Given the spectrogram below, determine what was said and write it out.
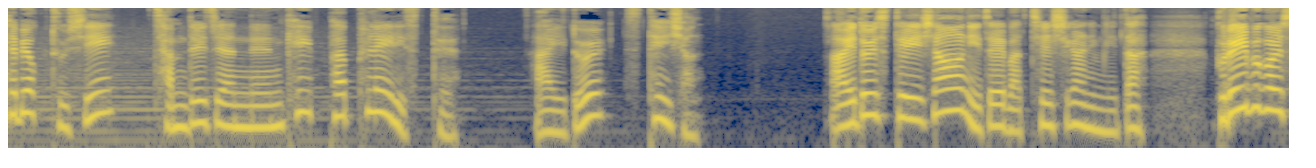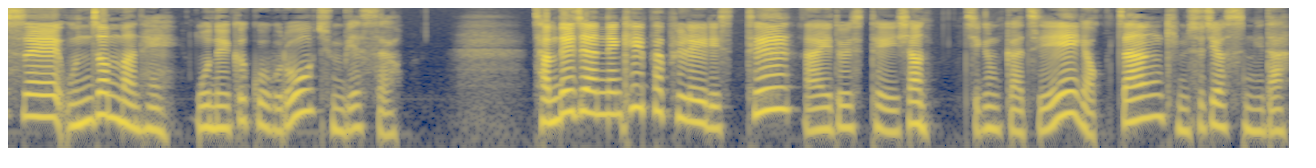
새벽 2시 잠들지 않는 케이팝 플레이리스트 아이돌 스테이션 아이돌 스테이션 이제 마칠 시간입니다. 브레이브걸스의 운전만 해 오늘 끝곡으로 준비했어요. 잠들지 않는 케이팝 플레이리스트 아이돌 스테이션 지금까지 역장 김수지였습니다.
